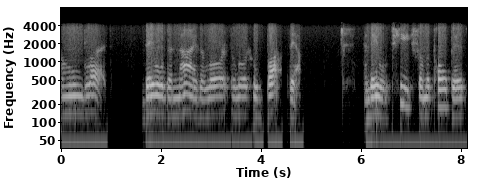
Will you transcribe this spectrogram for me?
own blood. They will deny the Lord, the Lord who bought them and they will teach from the pulpits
